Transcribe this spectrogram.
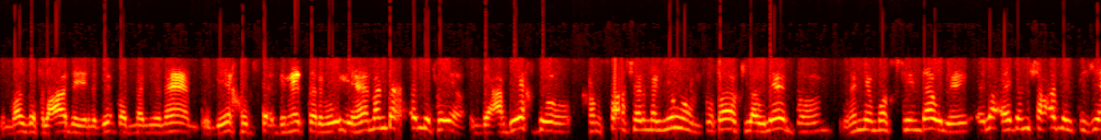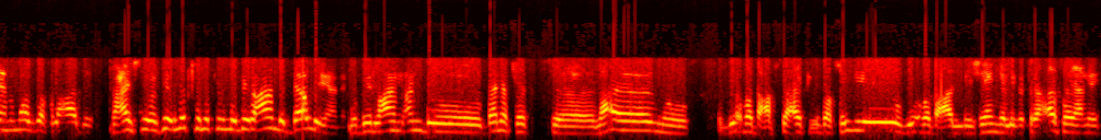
الموظف العادي اللي بيقبض مليونين وبياخذ تقديمات تربويه هي ما ندخل فيها. اللي عم بياخذوا 15 مليون قطاط لأولادهم وهن موظفين دولة لا هذا مش عدل تجاه الموظف العادي. معاش الوزير مثله مثل المدير العام بالدولة يعني. المدير العام عنده بنفت نقل وبيقبض على الساعات الإضافية وبيقبض على اللجان اللي بترأسها يعني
